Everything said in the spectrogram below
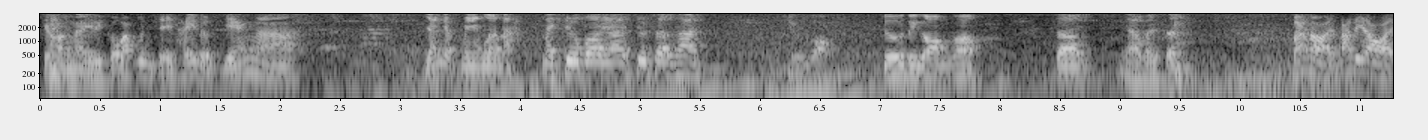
Cái phần này thì cô bác quý anh chị thấy được dán uh, dán gạch men lên nè. Này chưa bơi à, chưa sơn hả anh? Chưa con chưa đi gom phải không? Sơn nhà vệ sinh. Bác đâu rồi? Bác đi đâu rồi?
